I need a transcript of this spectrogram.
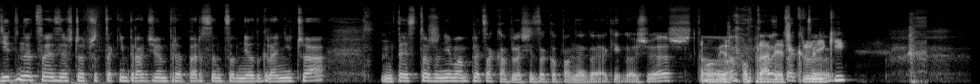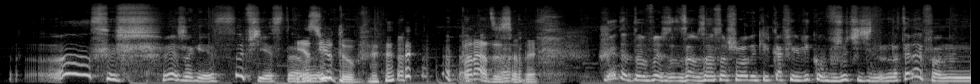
jedyne, co jest jeszcze przed takim prawdziwym prepersem, co mnie odgranicza, to jest to, że nie mam plecaka w lesie zakopanego jakiegoś, wiesz. To, to wiesz, oprawiać tak króliki? To... No, wiesz jak jest, lepszy jestem. Jest YouTube. Poradzę sobie. Nie, to, to wiesz, zawsze mogę kilka filmików wrzucić na telefon,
